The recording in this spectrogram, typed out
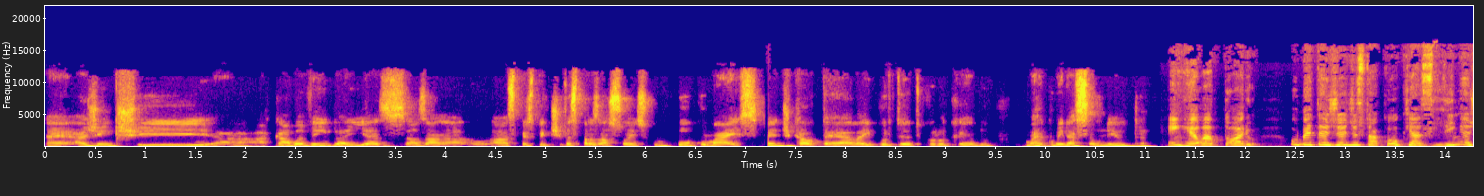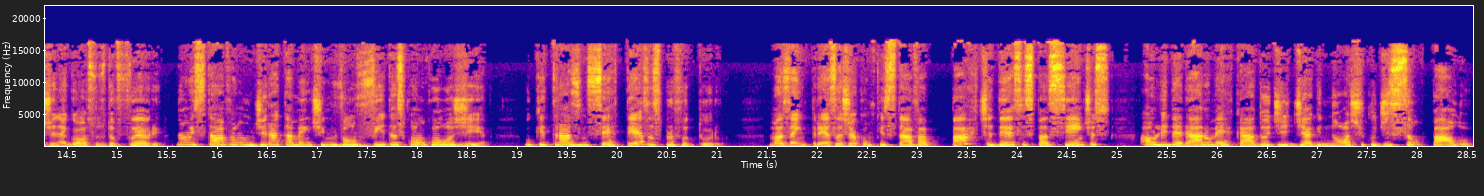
é, a gente acaba vendo aí as, as, as perspectivas para as ações com um pouco mais é, de cautela e, portanto, colocando uma recomendação neutra. Em relatório, o BTG destacou que as linhas de negócios do Fleury não estavam diretamente envolvidas com a oncologia, o que traz incertezas para o futuro. Mas a empresa já conquistava parte desses pacientes ao liderar o mercado de diagnóstico de São Paulo,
